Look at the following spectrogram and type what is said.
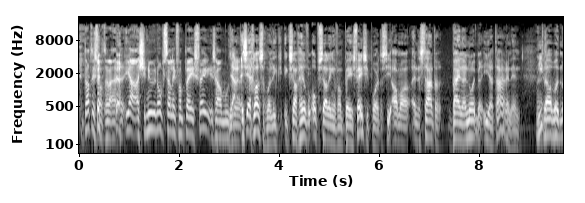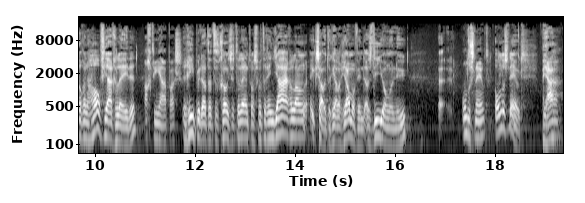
dat is wat er. eh, Ja, als je nu een opstelling van PSV zou moeten. Ja, is echt lastig, want ik, ik zag heel veel opstellingen van PSV-supporters die allemaal... En er staat er bijna nooit meer Iataren in. Terwijl we nog een half jaar geleden 18 jaar pas. riepen dat het het grootste talent was... wat er in jarenlang... Ik zou het ook heel erg jammer vinden als die jongen nu Ondersneeuwd. ondersneeuwt. Maar ja,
